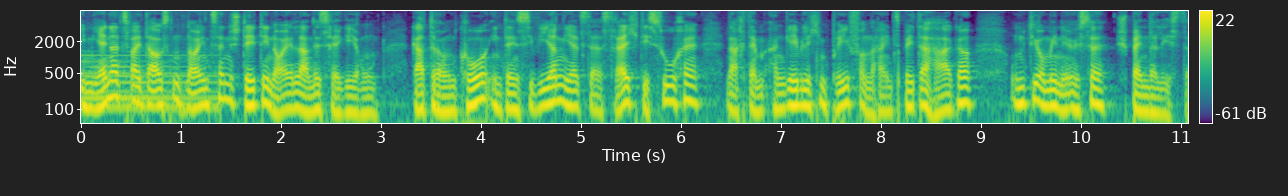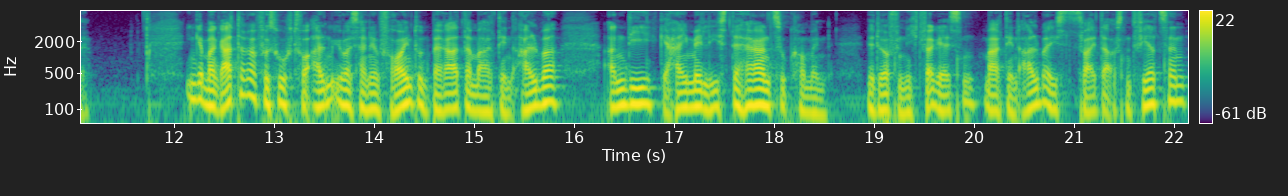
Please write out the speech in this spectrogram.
Im Jänner 2019 steht die neue Landesregierung. Gatter und Co. intensivieren jetzt erst recht die Suche nach dem angeblichen Brief von Heinz-Peter Hager und die ominöse Spenderliste. Ingemar Gatterer versucht vor allem über seinen Freund und Berater Martin Alber an die geheime Liste heranzukommen. Wir dürfen nicht vergessen, Martin Alber ist 2014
